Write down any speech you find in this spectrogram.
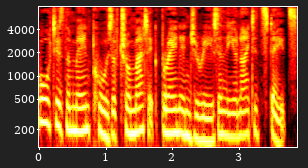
Sport is the main cause of traumatic brain injuries in the United States.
